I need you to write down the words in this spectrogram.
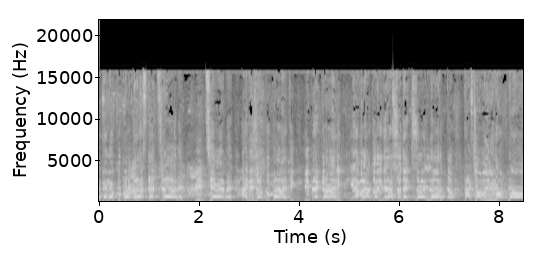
abbiamo occupato la stazione insieme ai disoccupati, i precari, i lavoratori della Sodexo in lotta. Facciamogli un applauso!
